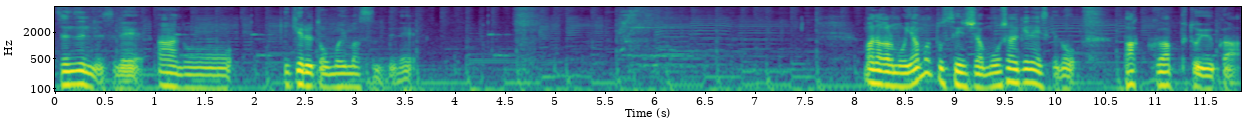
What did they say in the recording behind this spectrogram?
全然ですねあのーいけると思いますんでね。まあだからもう大和選手は申し訳ないですけどバックアップというか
